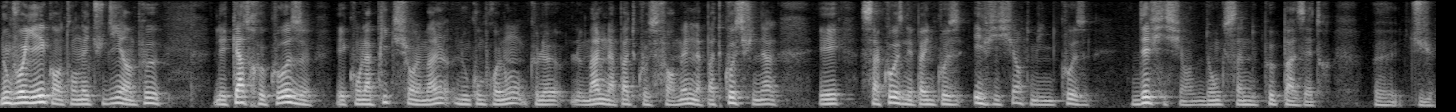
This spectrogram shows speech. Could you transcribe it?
Donc vous voyez, quand on étudie un peu les quatre causes et qu'on l'applique sur le mal, nous comprenons que le, mal n'a pas de cause formelle, n'a pas de cause finale, et sa cause n'est pas une cause efficiente, mais une cause déficiente. Donc ça ne peut pas être euh, Dieu.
